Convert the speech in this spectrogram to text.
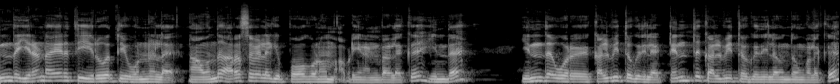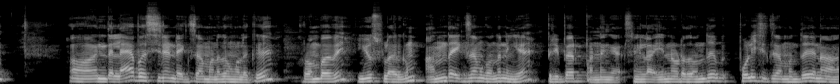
இந்த இரண்டாயிரத்தி இருபத்தி ஒன்றில் நான் வந்து அரசு வேலைக்கு போகணும் அப்படின்னு நண்பர்களுக்கு இந்த இந்த ஒரு கல்வி தொகுதியில் டென்த்து கல்வி தொகுதியில் வந்து உங்களுக்கு இந்த லேப் அசிஸ்டண்ட் எக்ஸாம் ஆனது உங்களுக்கு ரொம்பவே யூஸ்ஃபுல்லாக இருக்கும். அந்த எக்ஸாமுக்கு வந்து நீங்கள் ப்ரிப்பேர் பண்ணுங்கள் சரிங்களா? என்னோடது வந்து போலீஸ் எக்ஸாம் வந்து நான்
